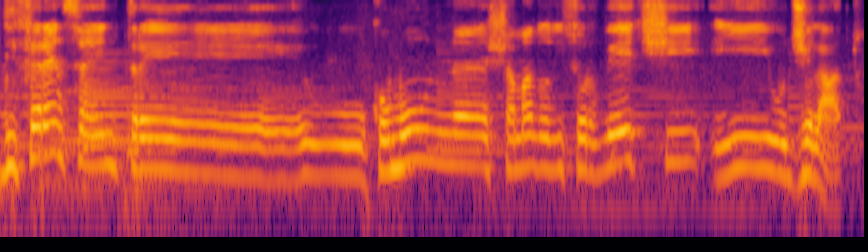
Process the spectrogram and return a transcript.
Diferença entre o comum chamado de sorvete e o gelato.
